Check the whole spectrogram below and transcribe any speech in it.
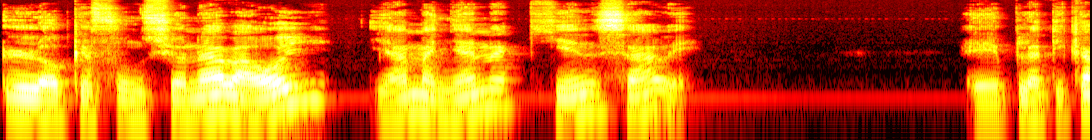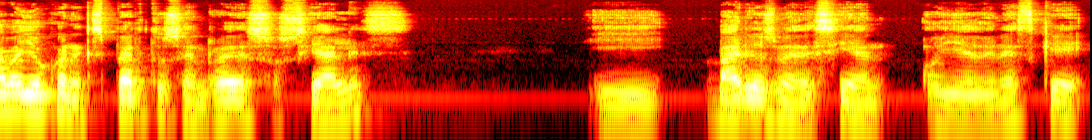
lo que funcionaba hoy, ya mañana, quién sabe. Eh, platicaba yo con expertos en redes sociales y varios me decían, oye, es que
